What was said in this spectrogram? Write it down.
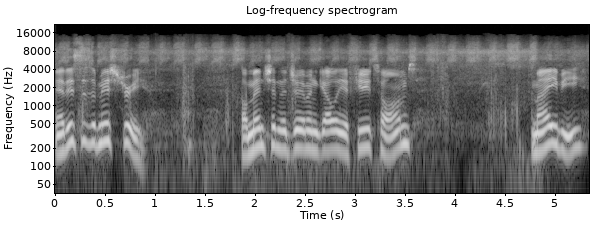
Now this is a mystery. I mentioned the German Gully a few times. Maybe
